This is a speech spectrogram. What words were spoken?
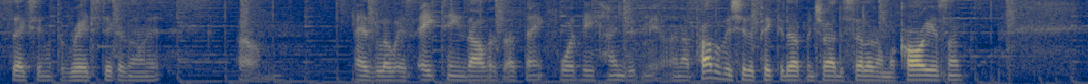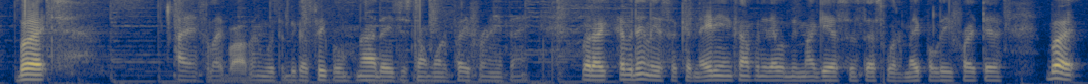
section with the red stickers on it. Um, as low as $18, I think, for the 100 mil. And I probably should have picked it up and tried to sell it on Mercari or something. But I didn't feel like bothering with it because people nowadays just don't want to pay for anything. But I, evidently it's a Canadian company. That would be my guess since that's what a maple leaf right there. But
